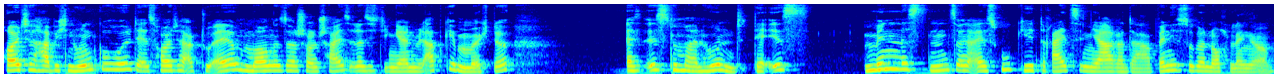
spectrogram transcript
heute habe ich einen Hund geholt, der ist heute aktuell und morgen ist er schon scheiße, dass ich den gerne wieder abgeben möchte. Es ist nun mal ein Hund, der ist mindestens, wenn alles gut geht, 13 Jahre da, wenn nicht sogar noch länger.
